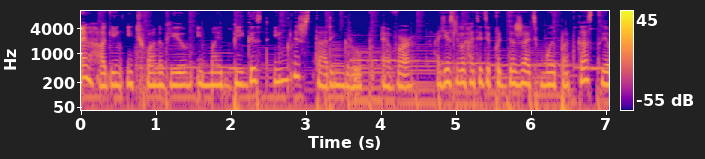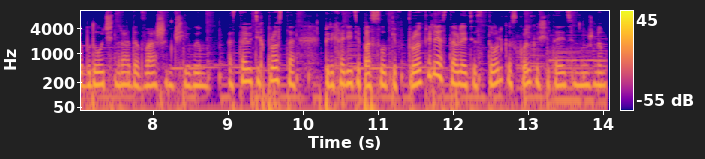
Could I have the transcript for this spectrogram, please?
I'm hugging each one of you in my biggest English studying group ever. А если вы хотите поддержать мой подкаст, то я буду очень рада вашим чаевым. Оставить их просто. Переходите по ссылке в профиле и оставляйте столько, сколько считаете нужным.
